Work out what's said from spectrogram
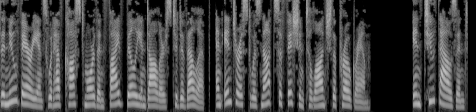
The new variants would have cost more than $5 billion to develop, and interest was not sufficient to launch the program. In 2000,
